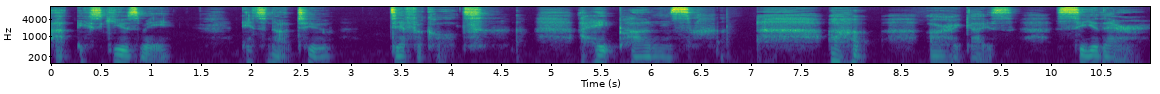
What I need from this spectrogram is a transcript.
Uh, excuse me, it's not too difficult. I hate puns. Uh, all right, guys. See you there.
